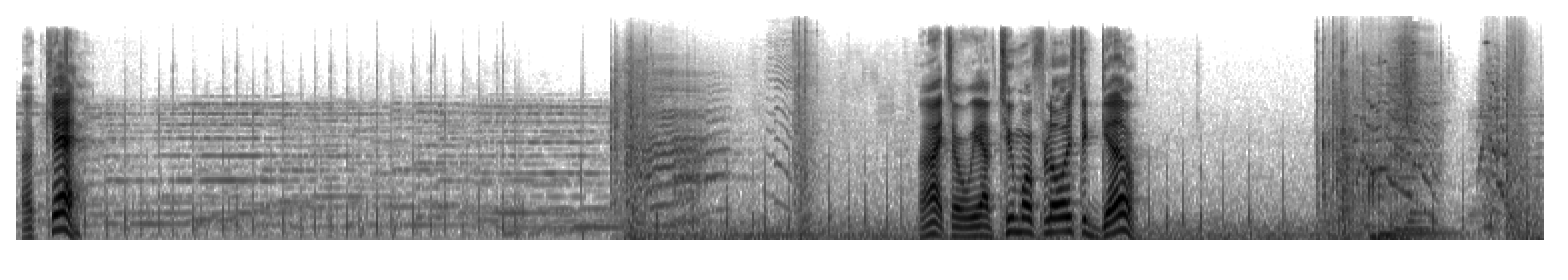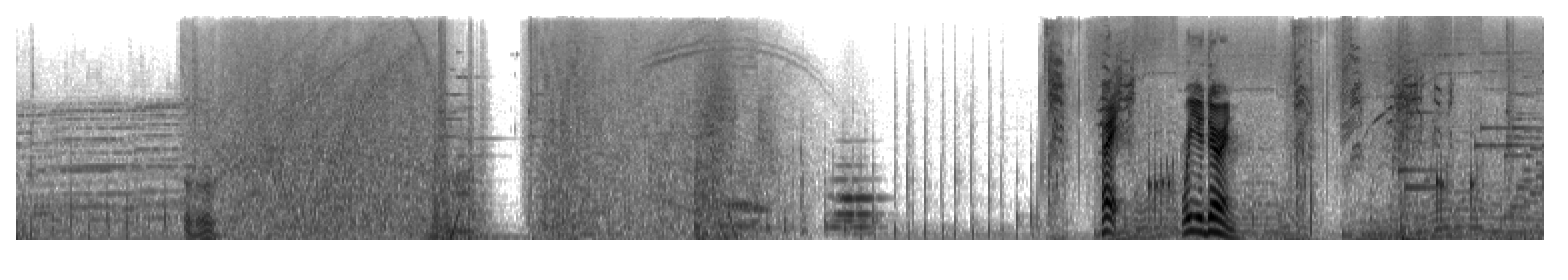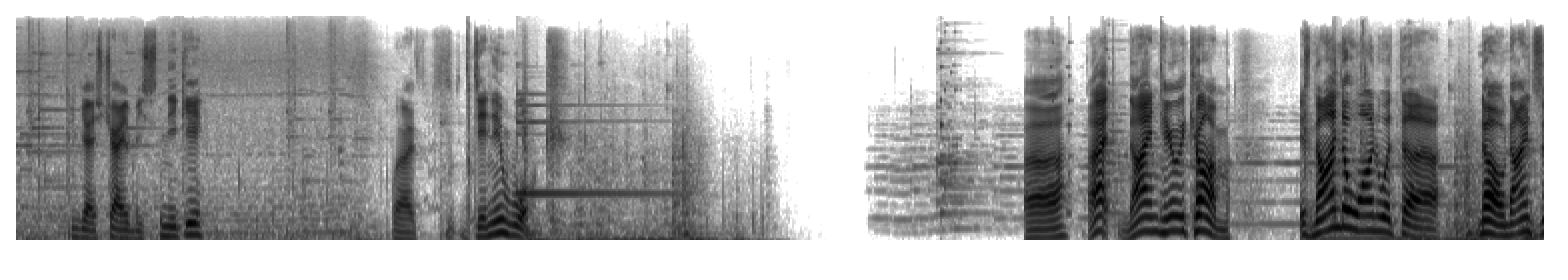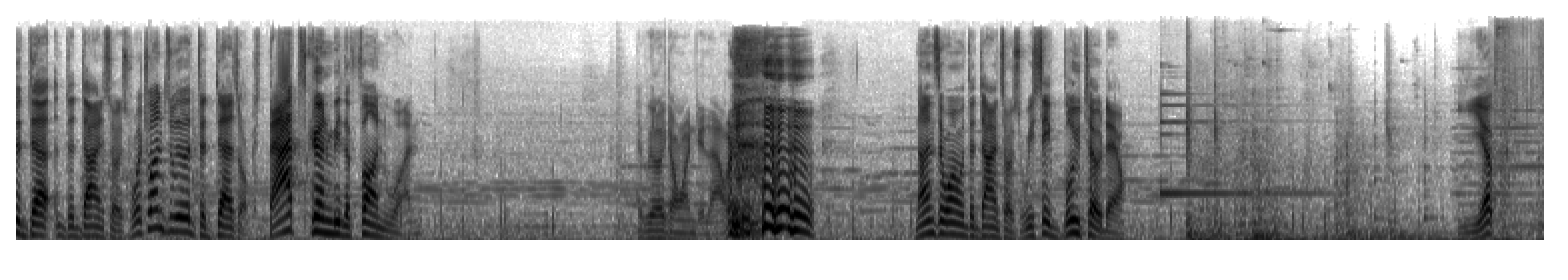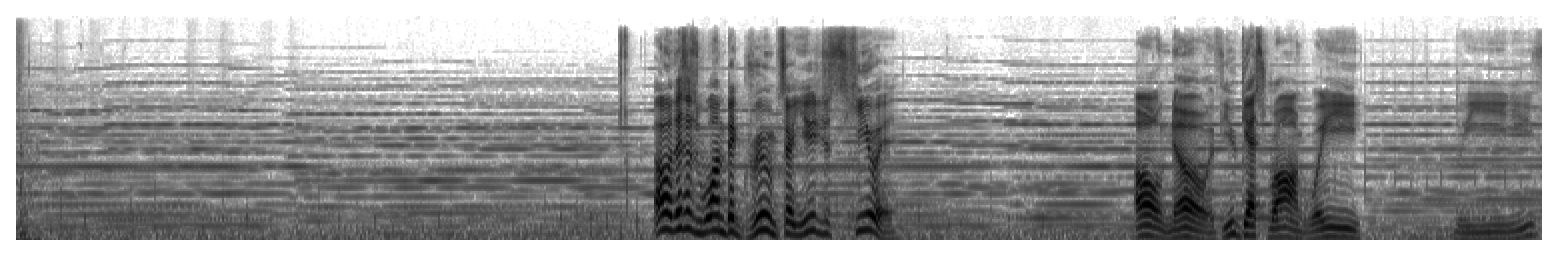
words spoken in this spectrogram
Okay. Alright, so we have two more floors to go. What are you doing? You guys trying to be sneaky? Well, didn't work. Uh, alright, nine, here we come. Is nine the one with the... No, nine's the the dinosaurs. Which one's with the desert? That's gonna be the fun one. I really don't want to do that one. Nine's the one with the dinosaurs. We say Blue Toad now. Yep. Oh, this is one big room, so you just hear it. Oh no, if you guess wrong, we leave.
